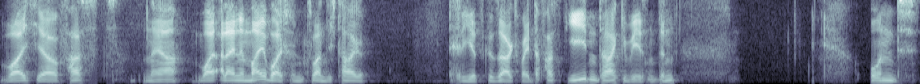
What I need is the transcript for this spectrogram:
war ich ja fast, naja, war, alleine im Mai war ich schon 20 Tage. Hätte ich jetzt gesagt, weil ich da fast jeden Tag gewesen bin. Und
